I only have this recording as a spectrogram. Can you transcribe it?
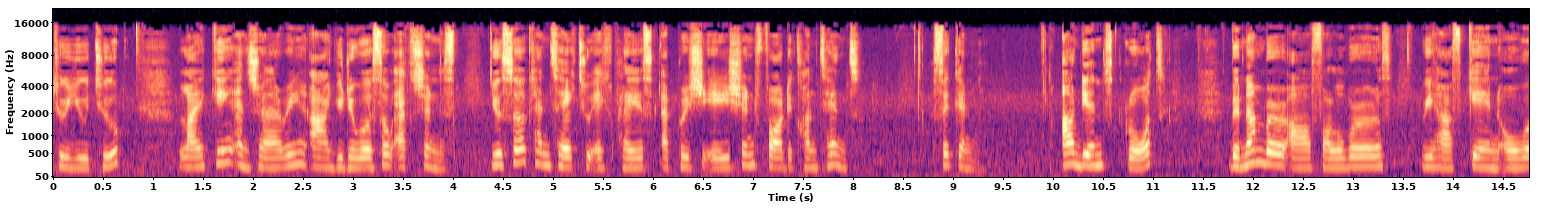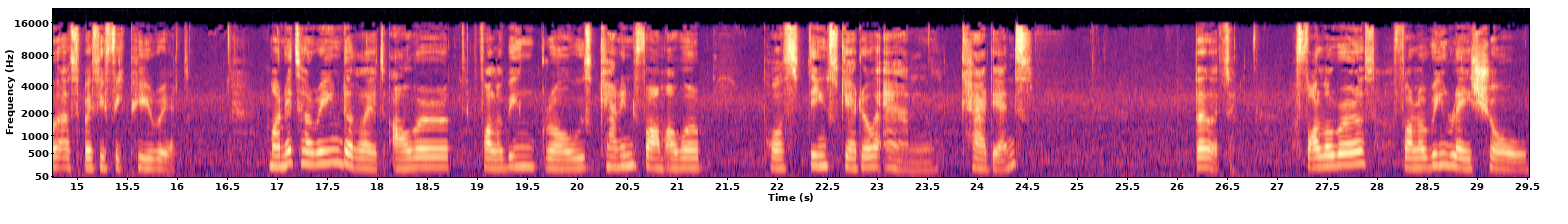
to YouTube, liking and sharing are universal actions user can take to express appreciation for the content. Second, audience growth. The number of followers we have gained over a specific period. Monitoring the rate our following grows can inform our posting schedule and cadence. Third, followers following ratio.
